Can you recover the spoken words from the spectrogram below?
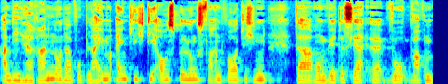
an die heran oder wo bleiben eigentlich die Ausbildungsverantwortlichen? Darum wird es ja, äh, wo, warum,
